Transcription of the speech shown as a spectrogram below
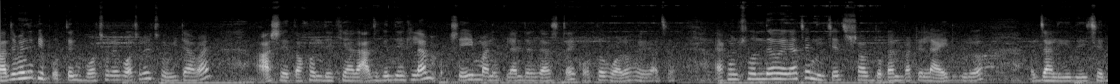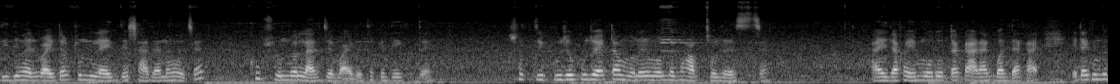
মাঝে মাঝে কি প্রত্যেক বছরে বছরে ছবিটা আবার আসে তখন দেখি। আর আজকে দেখলাম সেই মানি প্ল্যান্টের গাছটাই কত বড় হয়ে গেছে। এখন সন্ধে হয়ে গেছে নিচের সব দোকানপাটে লাইটগুলো জ্বালিয়ে দিয়েছে। দিদিভাইয়ের বাড়িটাও টুনি লাইট দিয়ে সাজানো হয়েছে। খুব সুন্দর লাগছে বাইরে থেকে দেখতে। সত্যি পুজো পুজো একটা মনের মধ্যে ভাব চলে এসছে। আর এই দেখো, এই মোদকটাকে আর একবার দেখায়। এটা কিন্তু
